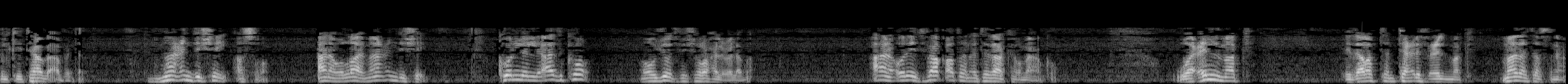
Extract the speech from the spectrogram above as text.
بالكتابة أبدا. ما عندي شيء أصلا. أنا والله ما عندي شيء. كل اللي أذكر موجود في شروح العلماء. أنا أريد فقط أن أتذاكر معكم. وعلمك إذا أردت أن تعرف علمك ماذا تصنع؟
